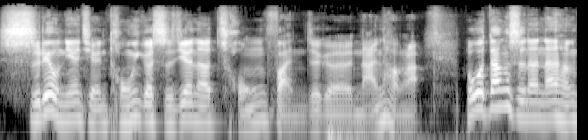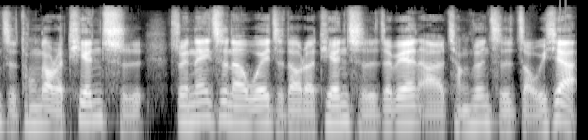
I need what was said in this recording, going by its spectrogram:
十六年前同一个时间呢，重返这个南航啊。不过当时呢，南航只通到了天池，所以那一次呢，我也只到了天池这边啊、长春池走一下，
